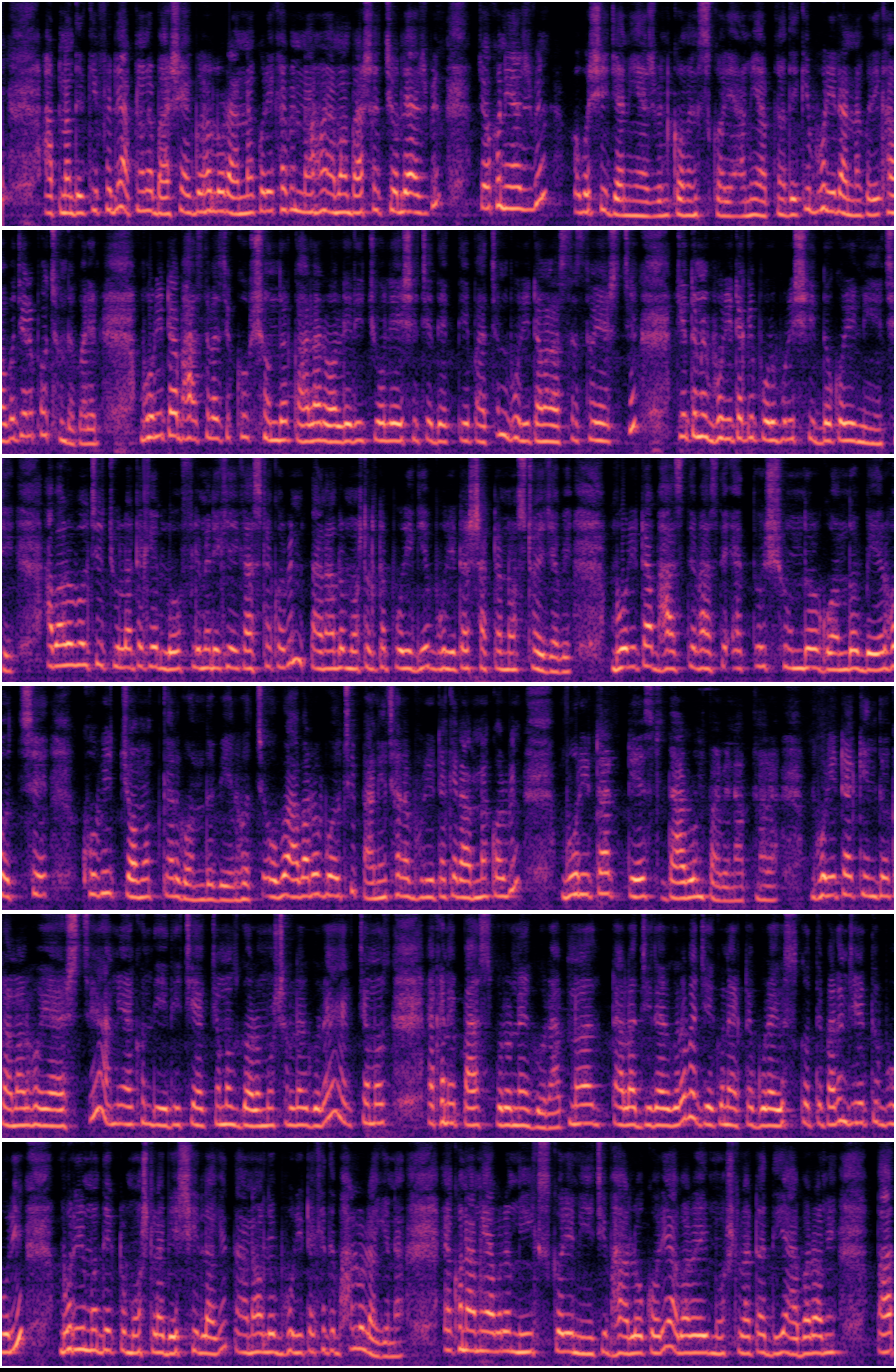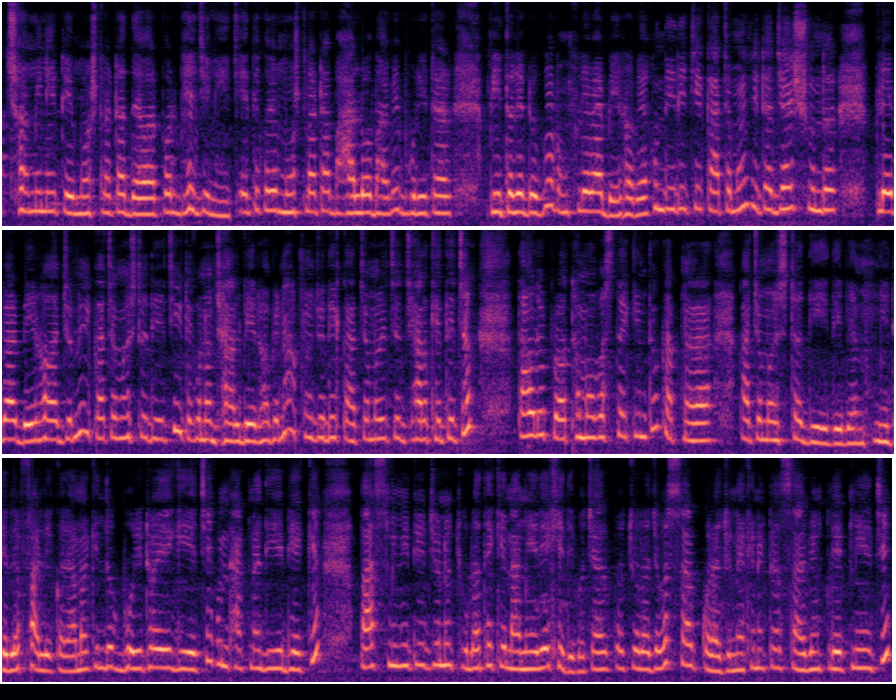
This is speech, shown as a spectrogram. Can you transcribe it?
আপনাদেরকে ফেলে আপনারা বাসায় একবার হলো রান্না করে খাবেন। না হয় আমার বাসায় চলে আসবেন, যখনই আসবেন অবশ্যই জানিয়ে আসবেন কমেন্টস করে। আমি আপনাদেরকে ভুড়ি রান্না করে খাওয়াবো যারা পছন্দ করেন। ভুড়িটা ভাজতে ভাজতে খুব সুন্দর কালার অলরেডি চলে এসেছে, দেখতেই পাচ্ছেন। ভুড়িটা আমার আস্তে আস্তে হয়ে এসেছে, যেহেতু আমি ভুড়িটাকে পুরোপুরি সিদ্ধ করে নিয়েছি। আবারও বলছি, চুলাটাকে লো ফ্লেমে রেখে এই কাজটা করবেন, তা নাহলে মশলাটা পড়ে গিয়ে ভুড়িটার স্বাদটা নষ্ট হয়ে যাবে। ভুড়িটা ভাজতে ভাজতে এত সুন্দর গন্ধ বের হচ্ছে, খুবই চমৎকার গন্ধ বের হচ্ছে। ও আবারও বলছি, পানি ছাড়া ভুড়িটাকে রান্না করবেন ভুড়িটার টেস্ট দারুণ পাবেন আপনারা। ভুড়িটা কিন্তু আমার হয়ে আসছে, আমি এখন দিয়ে দিচ্ছি এক চামচ গরম মশলার গুঁড়া, এক চামচ এখানে পাঁচ ফোড়নের গুঁড়া। আপনারা টালা জিরার গুঁড়া বা যে কোনো একটা গুঁড়া ইউজ করতে পারেন, যেহেতু ভুড়ি, ভুড়ির মধ্যে একটু মশলা বেশি লাগে, তা নাহলে ভুড়িটা খেতে ভালো লাগে না। এখন আমি আবার মিক্স করে নিয়েছি ভালো করে আবার এই মশলাটা দিয়ে আবার আমি পাঁচ ছ মিনিট এই মশলাটা দেওয়ার পর ভেজে নিয়েছি। এতে করে মশলাটা ভালোভাবে ভুড়িটার ভিতরে ঢুকবে এবং ফ্লেভার বের হবে। এখন দিয়ে দিচ্ছি কাঁচামরিচ, এটা যাই সুন্দর ফ্লেভার বের হওয়ার জন্য এই কাঁচামরিচটা দিয়েছি, এটা কোনো ঝাল বের হবে না। আপনার যদি কাঁচামরিচের ঝাল খেতে চান, তাহলে প্রথম অবস্থায় কিন্তু আপনারা কাঁচামরিচটা দিয়ে দিবেন মিডলে ফালি করে। আমার কিন্তু ভুড়িট হয়ে গিয়েছে, এখন ঢাকনা দিয়ে ঢেকে পাঁচ মিনিটের জন্য চুলা থেকে নামিয়ে রেখে দেবো। তারপর চলে যাব সার্ভ করার জন্য। এখানে একটা সার্ভিং প্লেট নিয়েছি।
